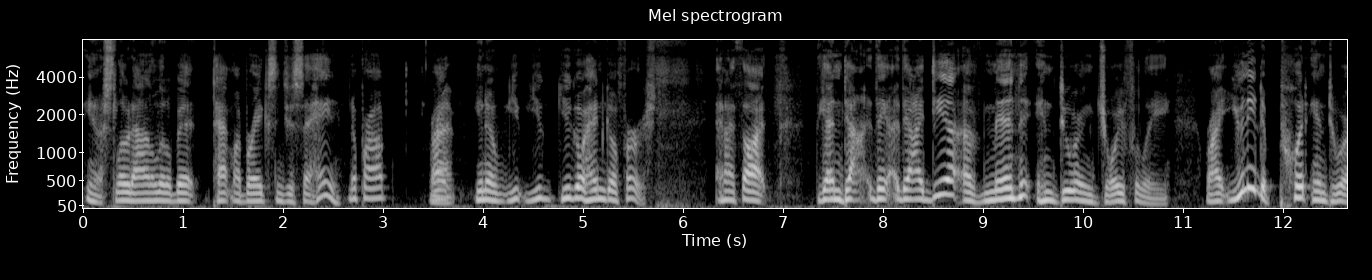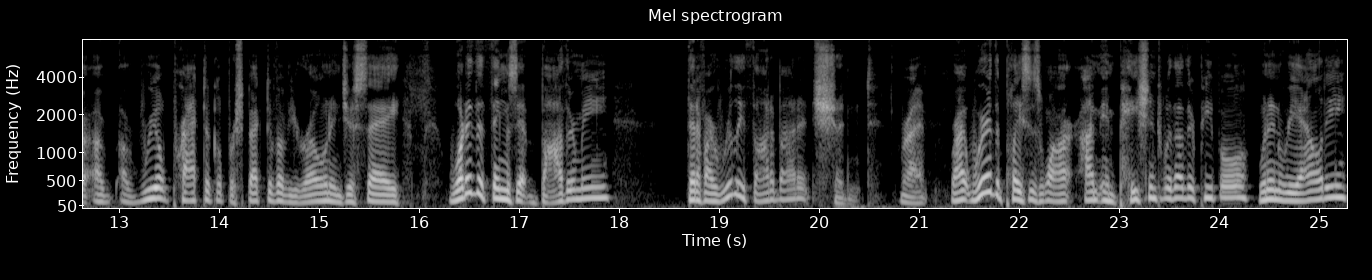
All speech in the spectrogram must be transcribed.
you know, slow down a little bit, tap my brakes, and just say, hey, no problem, right? Right. You know, you you you go ahead and go first. And I thought, the undi- the the idea of men enduring joyfully, right? You need to put into a, a, a real practical perspective of your own and just say, what are the things that bother me that if I really thought about it, shouldn't? Right. right? Where are the places where I'm impatient with other people when in reality,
